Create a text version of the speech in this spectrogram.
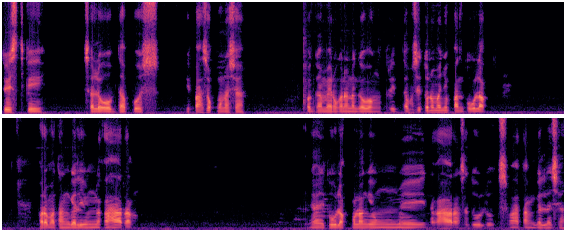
twist key sa loob tapos ipasok mo na siya pagka meron ka na nagawang thread. Tapos ito naman yung pantulak para matanggal yung nakaharang. Yan, itulak mo lang yung may nakaharang sa dulo tapos matanggal na siya.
